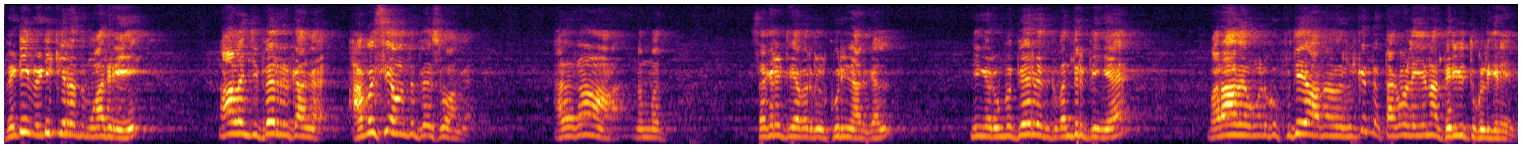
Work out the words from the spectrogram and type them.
வெடி வெடிக்கிறது மாதிரி நாலஞ்சு பேர் இருக்காங்க. அவசியம் வந்து பேசுவாங்க. அதை தான் நம்ம செக்ரட்டரி அவர்கள் கூறினார்கள். நீங்கள் ரொம்ப பேர் இதுக்கு வந்திருப்பீங்க. வராதவங்களுக்கு புதியவர்களுக்கு இந்த தகவலையும் நான் தெரிவித்துக் கொள்கிறேன்.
